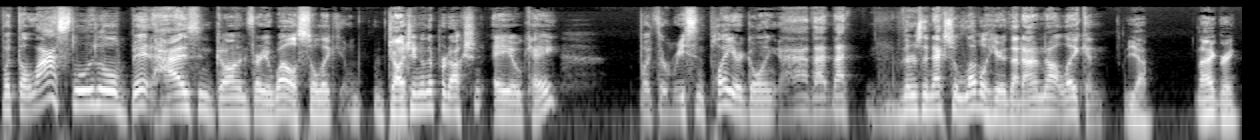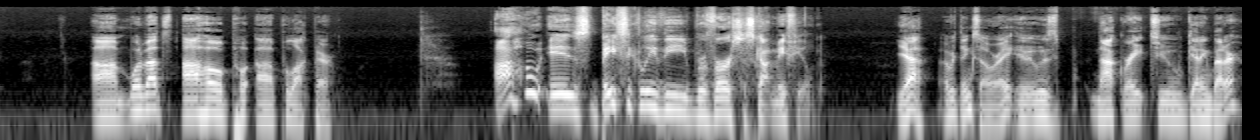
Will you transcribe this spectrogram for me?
But the last little bit hasn't gone very well. So, like, judging on the production, a okay. But the recent player going, ah, that that there's an extra level here that I'm not liking. yeah, I agree. Um, what about Aho uh, Pulock pair? Aho is basically the reverse of Scott Mayfield. Yeah, I would think so, right? It was not great to getting better.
